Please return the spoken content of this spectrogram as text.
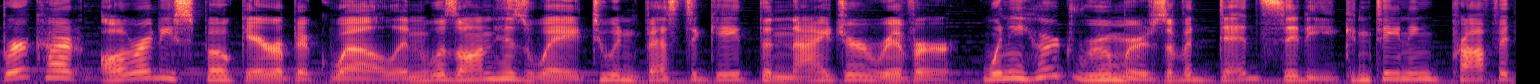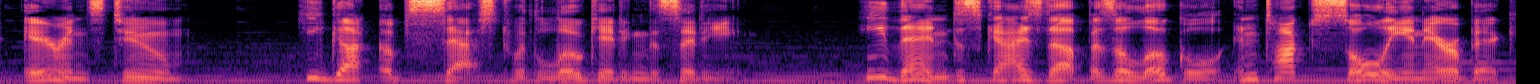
Burckhardt already spoke Arabic well and was on his way to investigate the Niger River when he heard rumors of a dead city containing Prophet Aaron's tomb. He got obsessed with locating the city. He then disguised up as a local and talked solely in Arabic,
